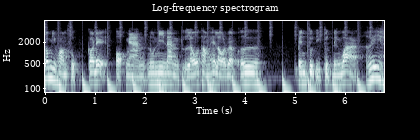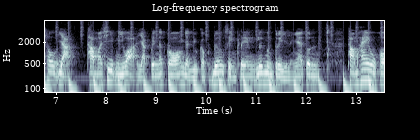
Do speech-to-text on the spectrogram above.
ก็มีความสุขก็ได้ออกงานนู่นนี่นั่น แล้วทำให้เราแบบ เออ เป็นจุดอีกจุดหนึ่งว่าเฮ้ยเราอยากทำอาชีพนี้ว่ะอยากเป็นนักร้องอยากอยู่กับเรื่องเสียงเพลงเรื่องดนตรีอะไรเงี้ยจนทำให้พอ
